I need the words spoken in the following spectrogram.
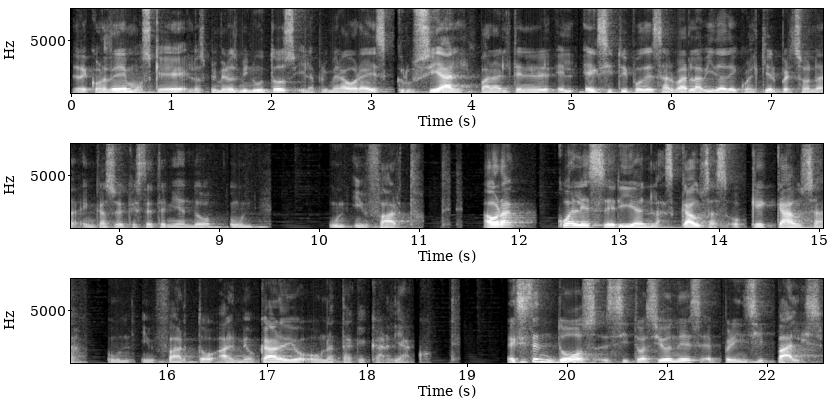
Recordemos que los primeros minutos y la primera hora es crucial para el tener el éxito y poder salvar la vida de cualquier persona en caso de que esté teniendo un, un infarto. Ahora, ¿cuáles serían las causas o qué causa un infarto al miocardio o un ataque cardíaco? Existen dos situaciones eh, principales.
